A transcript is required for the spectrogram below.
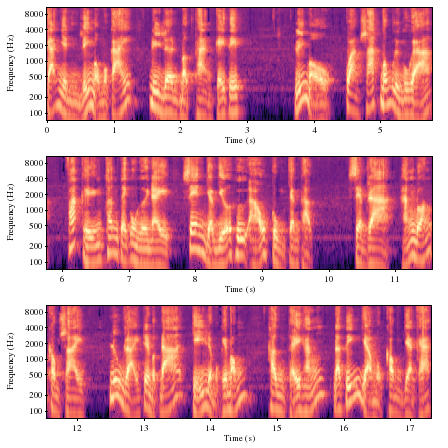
Gã nhìn Lý Mộ một cái, đi lên bậc thang kế tiếp. Lý Mộ quan sát bóng lưng của gã, phát hiện thân thể của người này xen vào giữa hư ảo cùng chân thật. Xem ra hắn đoán không sai, lưu lại trên bậc đá chỉ là một cái bóng, thân thể hắn đã tiến vào một không gian khác.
